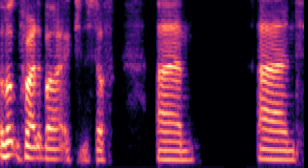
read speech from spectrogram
I look for antibiotics and stuff. Um, and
